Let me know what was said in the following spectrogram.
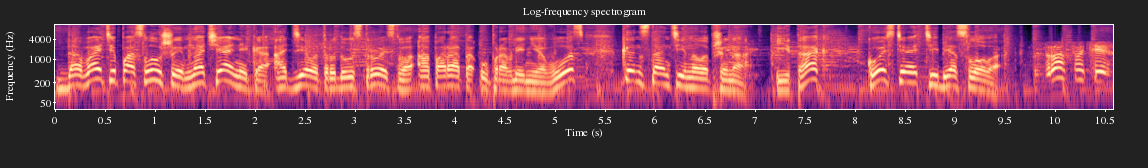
давайте послушаем начальника отдела трудоустройства аппарата управления ВОЗ Константина Лапшина. Итак, Костя, тебе слово. Здравствуйте,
